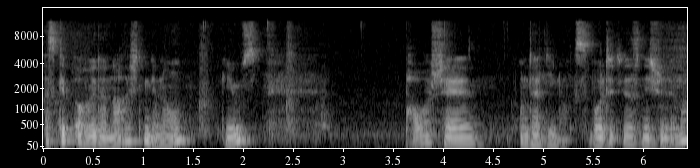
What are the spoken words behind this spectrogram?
Es gibt auch wieder Nachrichten, genau. News. PowerShell unter Linux. Wolltet ihr das nicht schon immer?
